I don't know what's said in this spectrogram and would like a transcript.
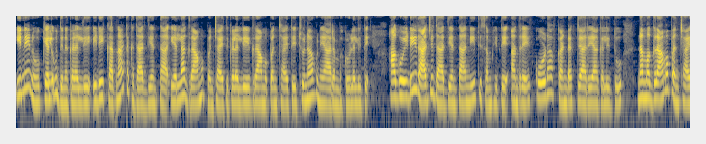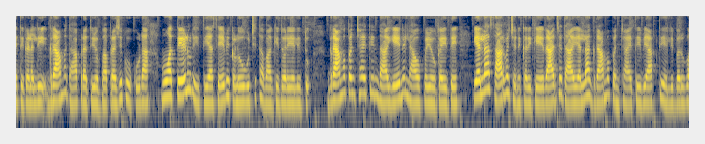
ಇನ್ನೇನು ಕೆಲವು ದಿನಗಳಲ್ಲಿ ಇಡೀ ಕರ್ನಾಟಕದಾದ್ಯಂತ ಎಲ್ಲ ಗ್ರಾಮ ಪಂಚಾಯಿತಿಗಳಲ್ಲಿ ಗ್ರಾಮ ಪಂಚಾಯಿತಿ ಚುನಾವಣೆ ಆರಂಭಗೊಳ್ಳಲಿದೆ. ಹಾಗೂ ಇಡೀ ರಾಜ್ಯದಾದ್ಯಂತ ನೀತಿ ಸಂಹಿತೆ ಅಂದರೆ ಕೋಡ್ ಆಫ್ ಕಂಡಕ್ಟ್ ಜಾರಿಯಾಗಲಿದ್ದು, ನಮ್ಮ ಗ್ರಾಮ ಪಂಚಾಯಿತಿಗಳಲ್ಲಿ ಗ್ರಾಮದ ಪ್ರತಿಯೊಬ್ಬ ಪ್ರಜೆಗೂ ಕೂಡ ಮೂವತ್ತೇಳು ರೀತಿಯ ಸೇವೆಗಳು ಉಚಿತವಾಗಿ ದೊರೆಯಲಿದ್ದು, ಗ್ರಾಮ ಪಂಚಾಯಿತಿಯಿಂದ ಏನೆಲ್ಲ ಉಪಯೋಗ ಇದೆ ಎಲ್ಲ ಸಾರ್ವಜನಿಕರಿಗೆ ರಾಜ್ಯದ ಎಲ್ಲ ಗ್ರಾಮ ಪಂಚಾಯಿತಿ ವ್ಯಾಪ್ತಿಯಲ್ಲಿ ಬರುವ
